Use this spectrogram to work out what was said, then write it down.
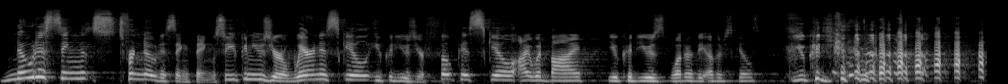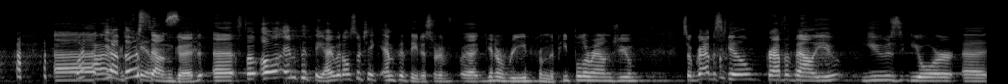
noticing for noticing things. So you can use your awareness skill, you could use your focus skill, I would buy. You could use what are the other skills? You could Uh, yeah, those skills? sound good. Uh, fo- oh, empathy. I would also take empathy to sort of uh, get a read from the people around you. So grab a skill, grab a value, use your uh,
